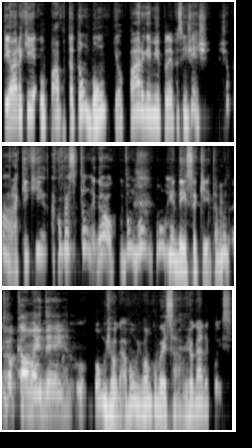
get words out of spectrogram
Tem hora que o papo tá tão bom que eu paro a gameplay e falo assim, gente, deixa eu parar aqui que a conversa é tão legal. Vamos, vamos, vamos render isso aqui. Tá muito Trocar uma ideia. Vamos jogar, vamos, vamos conversar, vamos jogar depois.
